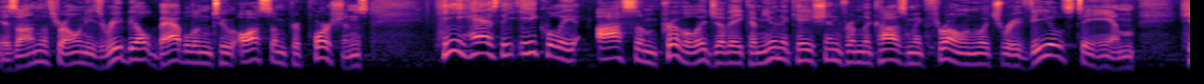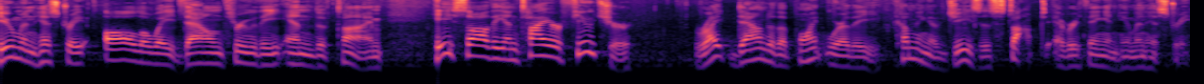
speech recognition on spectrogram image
is on the throne. He's rebuilt Babylon to awesome proportions. He has the equally awesome privilege of a communication from the cosmic throne, which reveals to him human history all the way down through the end of time. He saw the entire future right down to the point where the coming of Jesus stopped everything in human history.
